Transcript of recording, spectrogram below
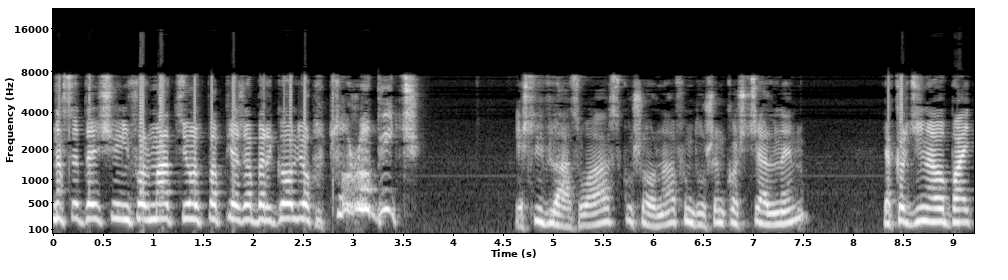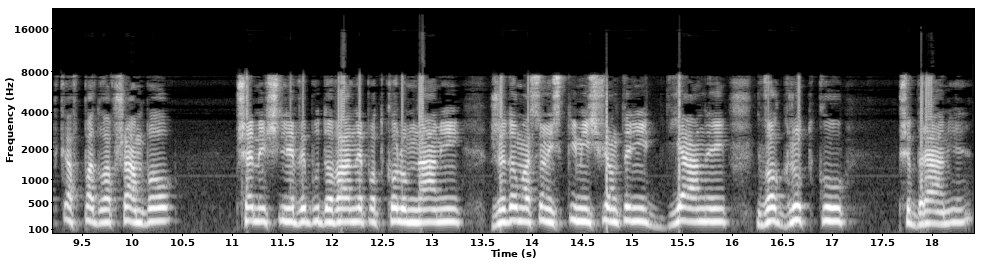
na sedesie informacją od papieża Bergoglio, co robić, jeśli wlazła, skuszona funduszem kościelnym, jak rodzina Obajtka wpadła w szambo, przemyślnie wybudowane pod kolumnami żydomasońskimi świątyni Diany w ogródku przy bramie,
